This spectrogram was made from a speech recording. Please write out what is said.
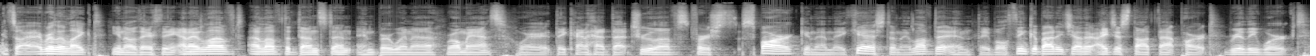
And so I really liked, you know, their thing. And I loved, I loved the Dunstan and Berwinna romance where they kind of had that true love's first spark and then they kissed and they loved it and they both think about each other. I just thought that part really worked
